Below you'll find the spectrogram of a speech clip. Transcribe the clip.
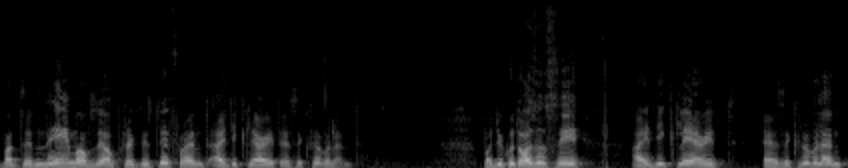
but the name of the object is different, I declare it as equivalent. But you could also say I declare it as equivalent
